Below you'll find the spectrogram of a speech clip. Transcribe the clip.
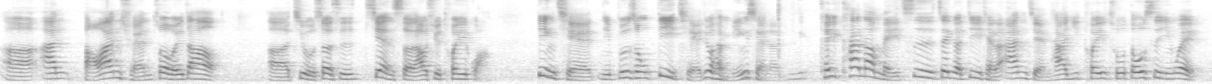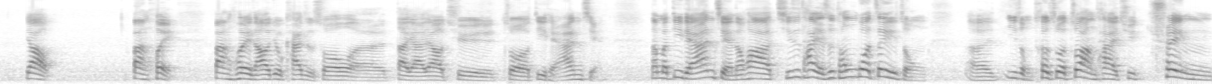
呃安保安全作为一道呃基础设施建设，然后去推广，并且你不是从地铁就很明显了，你可以看到每次这个地铁的安检，它一推出都是因为要办会。办会，然后就开始说，呃，大家要去做地铁安检。那么地铁安检的话，其实它也是通过这种，呃，一种特殊的状态去 train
